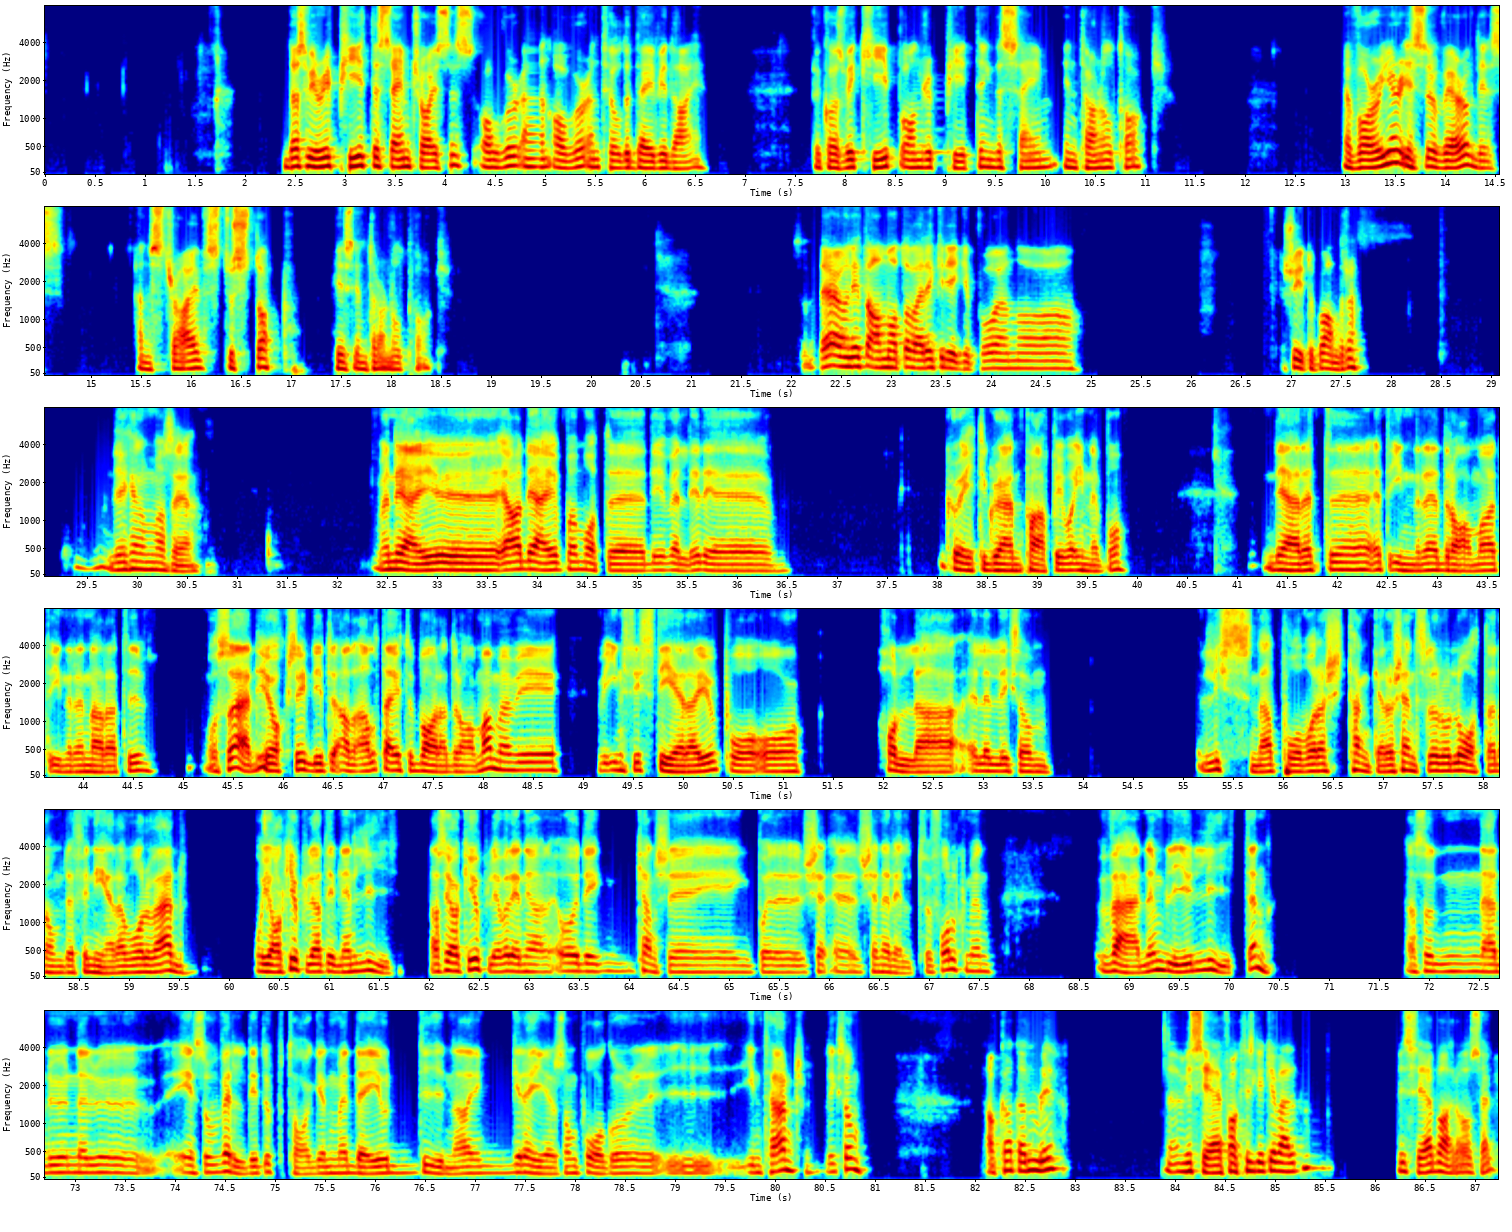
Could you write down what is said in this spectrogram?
Thus, we repeat the same choices over and over until the day we die, because we keep on repeating the same internal talk. A warrior is aware of this and strives to stop his internal talk. Så det er jo en litt annen måte å være kriger på enn å skyte på andre. Det kan man säga. Men det er jo Ja, det er jo på en måte Det er veldig det Great Grandpappy var inne på. Det er et, eh, et indre drama, et indre narrativ. Og så er det jo også Alt er jo ikke bare drama, men vi, vi insisterer jo på å holde Eller liksom lyssna på våra tankar och känslor och låta dem definiera vår värld. Och jag kan uppleva att det blir en li... Alltså jag kan uppleva det, när jag, och det kanske är på, eh, generellt för folk, men världen blir ju liten. Alltså när du, när du är så väldigt upptagen med dig och dina grejer som pågår i, internt, liksom. Akkurat det den blir. Vi ser faktisk ikke verden. Vi ser bare oss selv.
